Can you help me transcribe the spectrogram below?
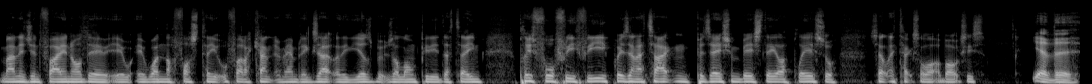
managing Feyenoord. He, he won their first title for I can't remember exactly the years, but it was a long period of time. Plays 4 3 3, plays an attacking, possession based style of play, so certainly ticks a lot of boxes. Yeah, the,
